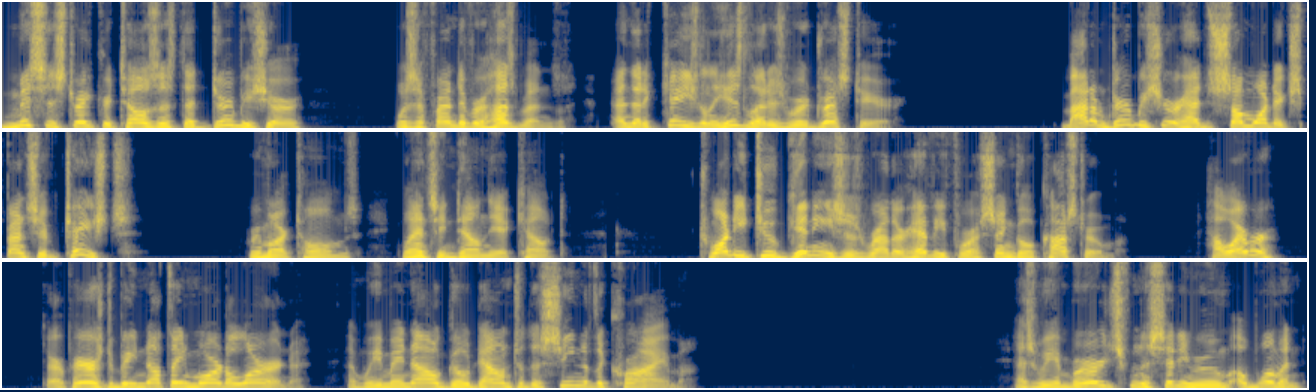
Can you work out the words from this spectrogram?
Mrs. Straker tells us that Derbyshire was a friend of her husband's, and that occasionally his letters were addressed here. Madame Derbyshire had somewhat expensive tastes, remarked Holmes, glancing down the account. Twenty-two guineas is rather heavy for a single costume. However, there appears to be nothing more to learn, and we may now go down to the scene of the crime. As we emerged from the sitting room, a woman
